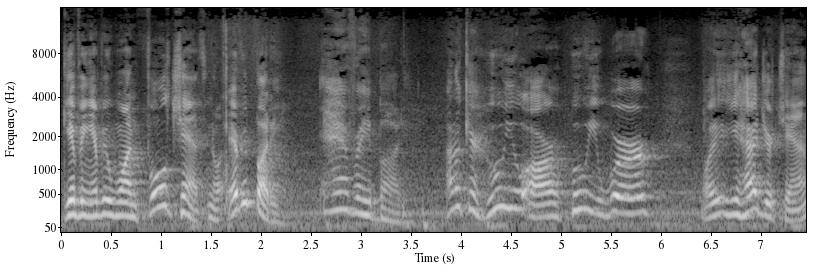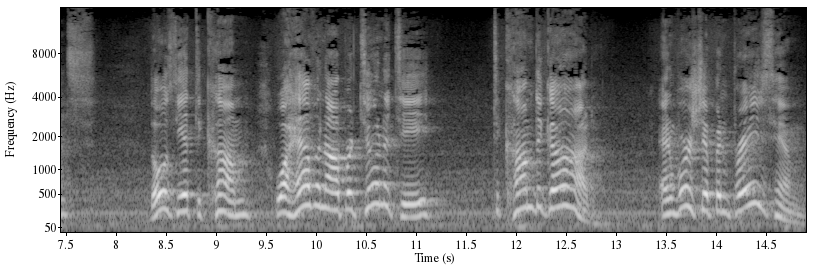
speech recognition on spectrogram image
giving everyone full chance. You know, everybody, everybody. I don't care who you are, who you were. Well, you had your chance. Those yet to come will have an opportunity to come to God and worship and praise Him.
